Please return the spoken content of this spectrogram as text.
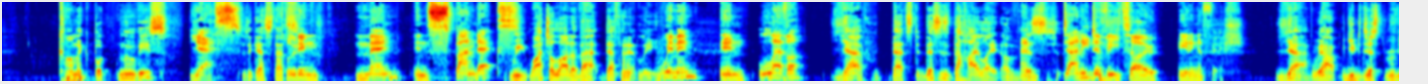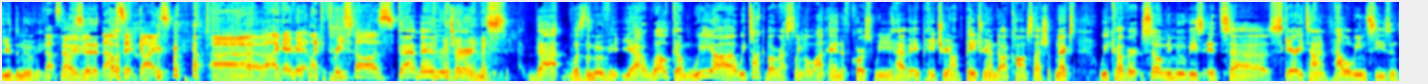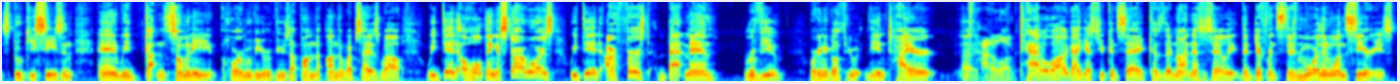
comic book movies. Yes. I guess that's. Including men in spandex, We watch a lot of that, definitely. women in leather, Yeah, that's this is the highlight of and this. Danny DeVito eating a fish. Yeah, yeah. You just reviewed the movie. That's the That was movie. it. That's it, guys. uh, I gave it like three stars. Batman Returns. that was the movie. Yeah, welcome. We uh we talk about wrestling a lot, and of course we have a Patreon, patreon.com slash up next. We cover so many movies. It's uh scary time, Halloween season, spooky season, and we've gotten so many horror movie reviews up on the on the website as well. We did a whole thing of Star Wars. We did our first Batman review. We're gonna go through the entire Catalog. catalog, I guess you could say, because they're not necessarily they're different. There's more than one series.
